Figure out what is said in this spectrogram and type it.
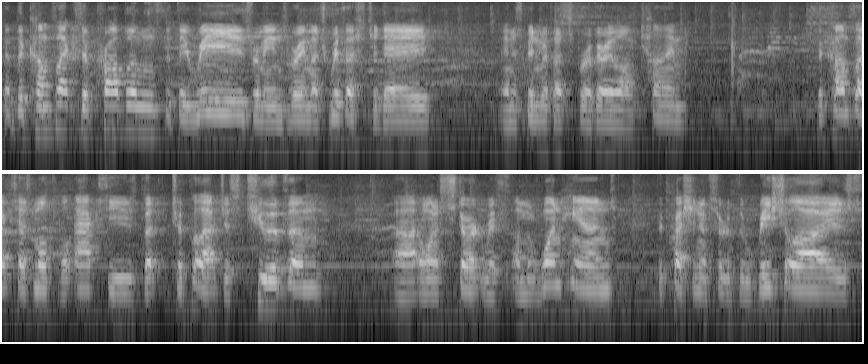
The complex of problems that they raise remains very much with us today and has been with us for a very long time. The complex has multiple axes, but to pull out just two of them, uh, I want to start with, on the one hand, the question of sort of the racialized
